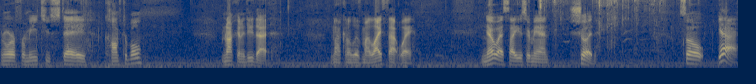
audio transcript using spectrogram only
in order for me to stay comfortable. I'm not going to do that. I'm not going to live my life that way. No SI user man should. So, yeah,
